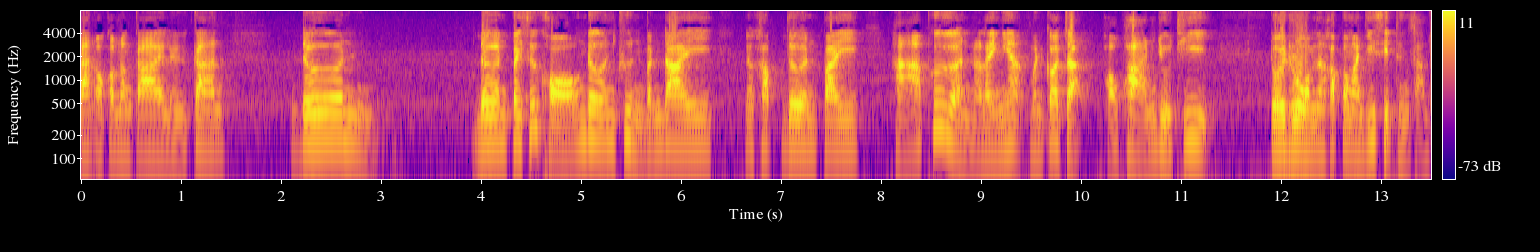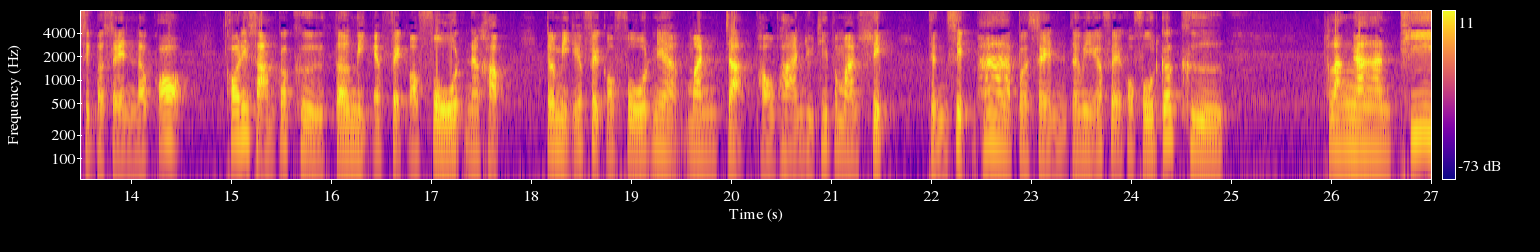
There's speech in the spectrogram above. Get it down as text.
การออกกำลังกายหรือการเดินเดินไปซื้อของเดินขึ้นบันไดนะครับ เดินไปหาเพื่อนอะไรเงี้ยมันก็จะเผาผลาญอยู่ที่โดยรวมนะครับประมาณ 20-30%แล้วก็ข้อที่ 3 ก็คือ thermic effect of food นะครับ thermic effect of food เนี่ยมันจะเผาผลาญอยู่ที่ประมาณ 10 ถึง 15% thermic effect of food ก็คือ พลังงานที่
